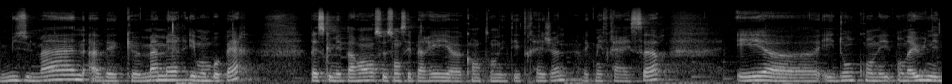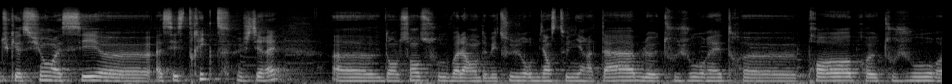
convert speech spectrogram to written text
musulmane avec ma mère et mon beau-père parce que mes parents se sont séparés quand on était très jeunes avec mes frères et sœurs. Euh, et, donc, on, on, a eu une éducation assez, euh, assez stricte, je dirais, euh, dans le sens où voilà, on devait toujours bien se tenir à table, toujours être propre, toujours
